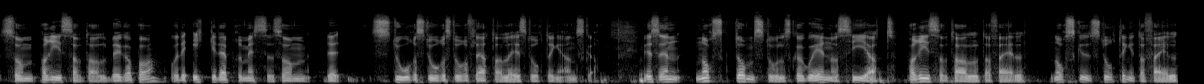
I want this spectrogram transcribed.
som Parisavtalen bygger på, og det er ikke det premisset som det store store, store flertallet i Stortinget ønsker. Hvis en norsk domstol skal gå inn og si at Parisavtalen tar feil, norske Stortinget tar feil,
